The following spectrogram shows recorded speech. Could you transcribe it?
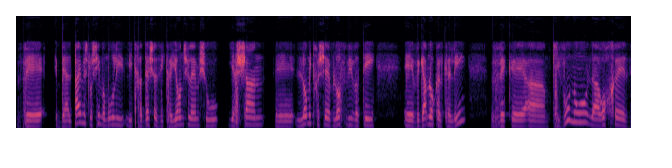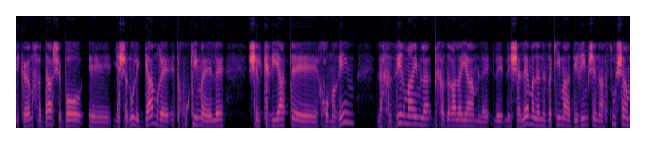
וב-2030 אמור להתחדש הזיכיון שלהם שהוא ישן, לא מתחשב, לא סביבתי וגם לא כלכלי. והכיוון הוא לערוך אה, זיכיון חדש שבו אה, ישנו לגמרי את החוקים האלה של קריאת אה, חומרים, להחזיר מים בחזרה לים, לשלם על הנזקים האדירים שנעשו שם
